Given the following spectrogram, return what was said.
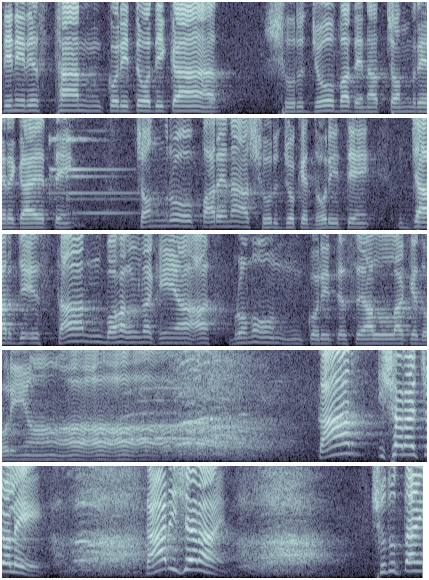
দিনের স্থান করিতে অধিকার, সূর্য বাদে না চন্দ্রের গায়েতে, চন্দ্র পারে না সূর্যকে ধরিতে, যার যে স্থান বহাল রাখিয়া ভ্রমণ করিতেছে আল্লাহকে ধরিয়া। কার ইশারায় চলে? কার ইশারায়? শুধু তাই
